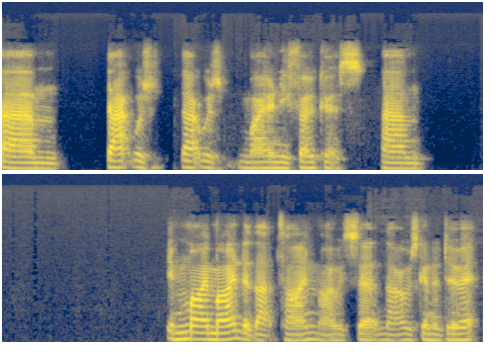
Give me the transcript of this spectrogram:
um, that was that was my only focus um, in my mind at that time i was certain that i was going to do it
